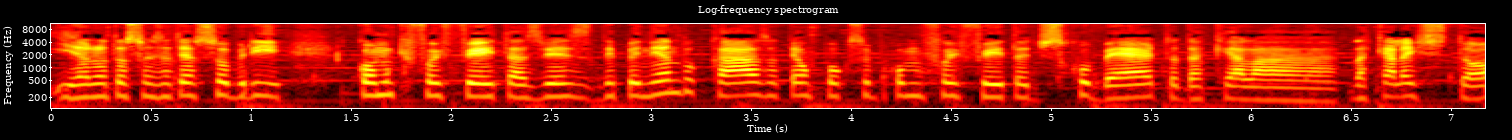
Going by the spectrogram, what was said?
e anotações até sobre como que foi feita, às vezes, dependendo do caso, até um pouco sobre como foi feita a descoberta daquela, daquela história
